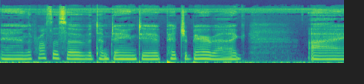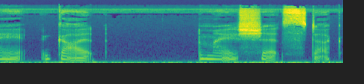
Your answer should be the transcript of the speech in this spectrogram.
in the process of attempting to pitch a bear bag, I got my shit stuck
